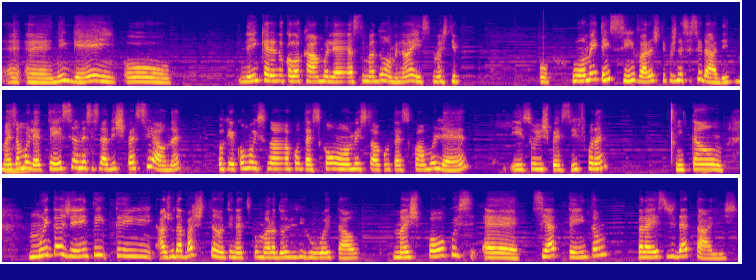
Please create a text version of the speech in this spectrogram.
é, é, ninguém ou nem querendo colocar a mulher acima do homem, não é isso, mas tipo, o homem tem sim vários tipos de necessidade, mas uhum. a mulher tem essa necessidade especial, né? Porque como isso não acontece com o homem, só acontece com a mulher, isso em específico, né? Então, muita gente tem ajuda bastante, né? Tipo, moradores de rua e tal, mas poucos é, se atentam para esses detalhes.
